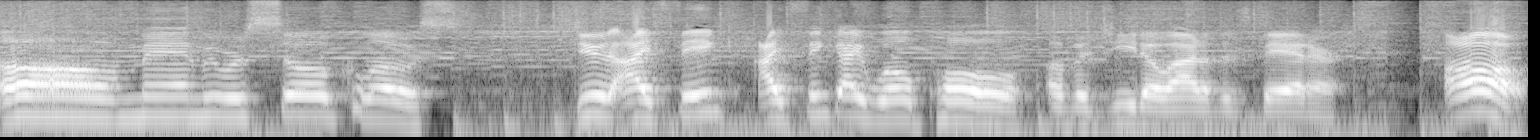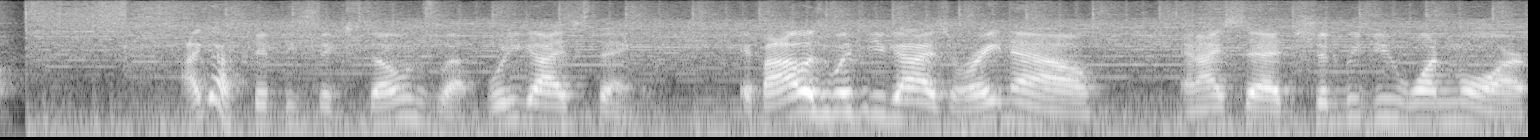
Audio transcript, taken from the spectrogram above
oh man, we were so close. Dude, I think I think I will pull a Vegito out of this banner. Oh, I got 56 stones left. What do you guys think? If I was with you guys right now and I said, should we do one more?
